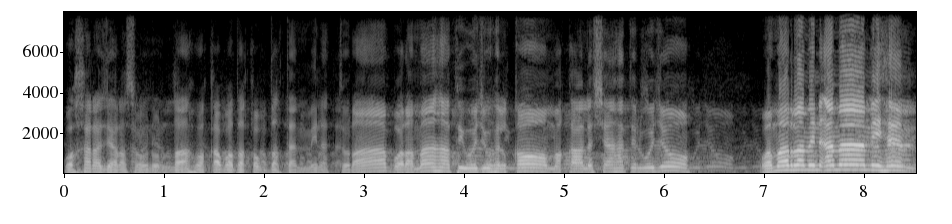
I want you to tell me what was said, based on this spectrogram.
وخرج رسول الله وقبض قبضة من التراب ورماها في وجوه القوم وقال شاهت الوجوه. ومر من أمامهم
